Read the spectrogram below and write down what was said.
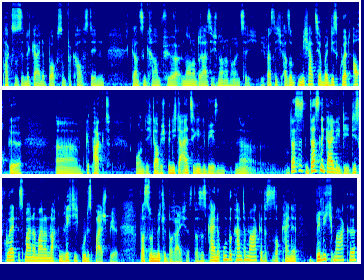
packst du es in eine geile Box und verkaufst den ganzen Kram für 39,99. Ich weiß nicht, also mich hat es ja bei Discord auch ge, äh, gepackt. Und ich glaube, ich bin nicht der Einzige gewesen. Ne? Das ist, das ist eine geile Idee. Discord ist meiner Meinung nach ein richtig gutes Beispiel, was so im Mittelbereich ist. Das ist keine unbekannte Marke, das ist auch keine Billigmarke,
